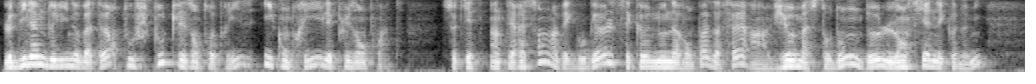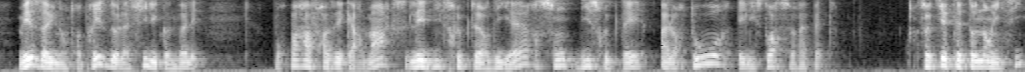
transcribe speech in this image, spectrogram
Le dilemme de l'innovateur touche toutes les entreprises, y compris les plus en pointe. Ce qui est intéressant avec Google, c'est que nous n'avons pas affaire à un vieux mastodonte de l'ancienne économie, mais à une entreprise de la Silicon Valley. Pour paraphraser Karl Marx, les disrupteurs d'hier sont disruptés à leur tour et l'histoire se répète. Ce qui est étonnant ici,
